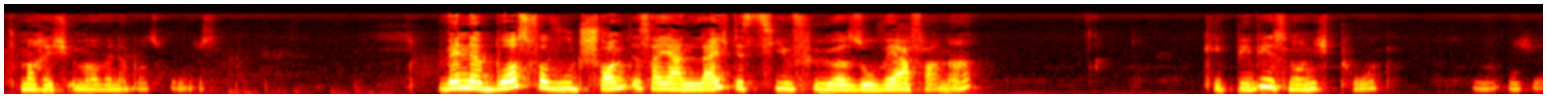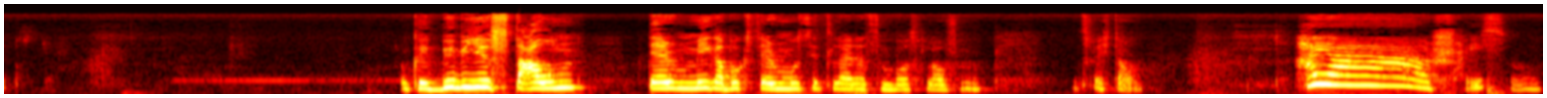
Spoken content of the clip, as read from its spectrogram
Das mache ich immer, wenn der Boss wütend ist. Wenn der Boss vor Wut schäumt, ist er ja ein leichtes Ziel für so Werfer, ne? Okay, Bibi ist noch nicht tot. Okay, Bibi ist down. Der Megabox, der muss jetzt leider zum Boss laufen. Jetzt gleich down. Haja! Scheiße.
